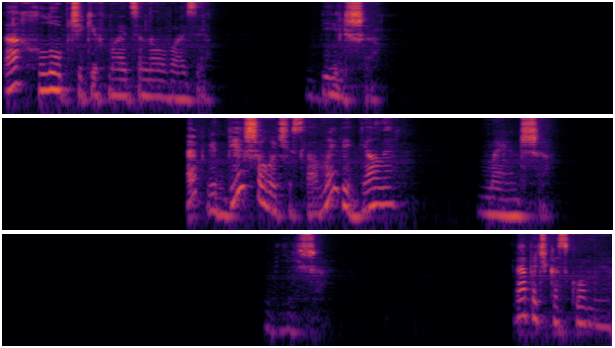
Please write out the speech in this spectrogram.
Так? Хлопчиків мається на увазі. Більше. Так, від більшого числа ми відняли менше. Більше. Крапочка з комою.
